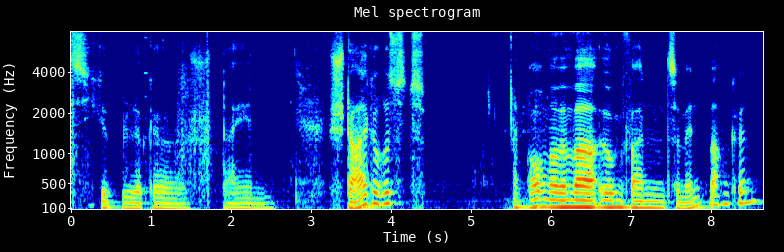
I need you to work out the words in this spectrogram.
Ziegelblöcke, Stein. Stahlgerüst das brauchen wir, wenn wir irgendwann Zement machen können.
